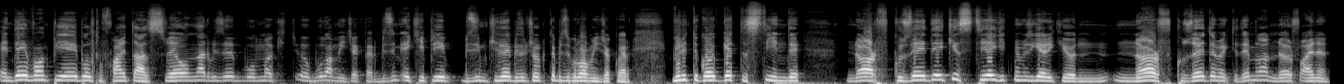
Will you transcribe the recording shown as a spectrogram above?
And they won't be able to find us. Ve onlar bizi bulmak e, bulamayacaklar. Bizim ekipli, bizimkiler, bizim çocuklar bizi bulamayacaklar. We need to go get the city in the North. Kuzeydeki city'ye gitmemiz gerekiyor. N- North. Kuzey demekti değil mi lan? North aynen.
